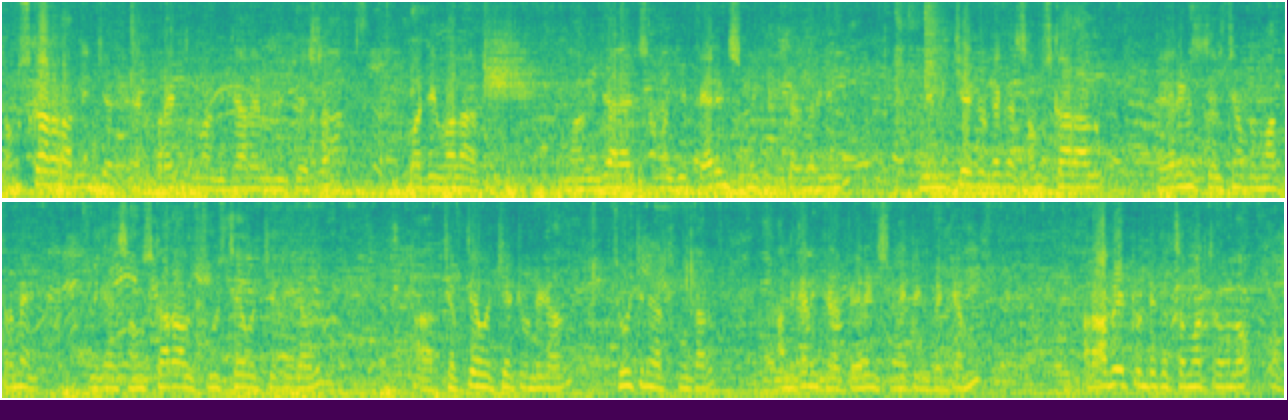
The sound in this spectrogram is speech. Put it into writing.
సంస్కారాలు అందించే ప్రయత్నం మా విద్యాలయంలో మేము చేస్తాం. కాబట్టి ఇవాళ మా విద్యాలయానికి సంబంధించి పేరెంట్స్ మీటింగ్ ఇక్కడ జరిగింది. మేము ఇచ్చేటువంటి సంస్కారాలు పేరెంట్స్ తెలిసినప్పుడు మాత్రమే ఎందుకంటే సంస్కారాలు చూస్తే వచ్చేది కాదు చెప్తే వచ్చేటువంటి కాదు చూసి నేర్చుకుంటారు. అందుకని ఇక్కడ పేరెంట్స్ మీటింగ్ పెట్టాము. రాబోయేటువంటి సంవత్సరంలో ఒక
